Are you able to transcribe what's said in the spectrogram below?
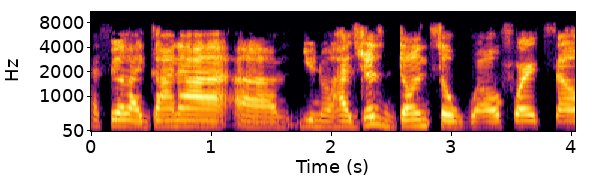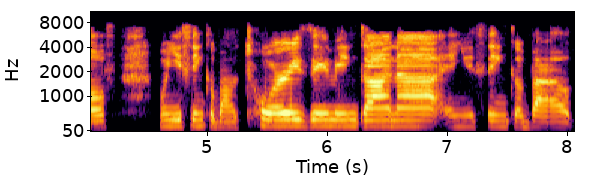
I feel like Ghana, um, you know, has just done so well for itself. When you think about tourism in Ghana, and you think about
